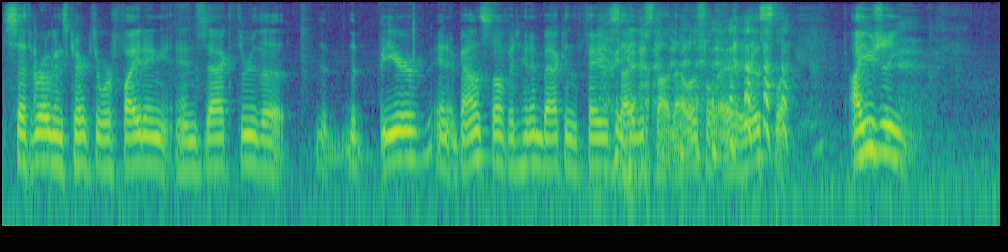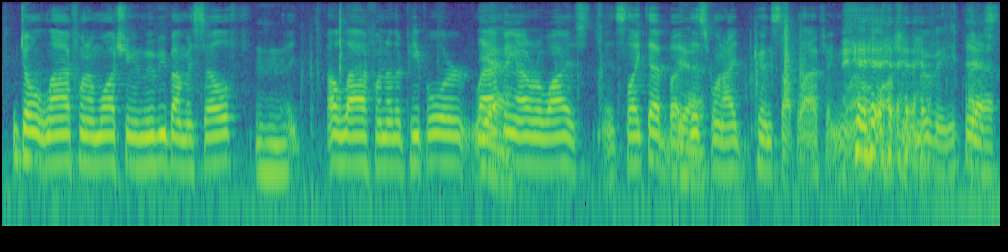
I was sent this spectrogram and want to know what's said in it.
Seth Rogen's character were fighting, and Zach threw the, the, the beer and it bounced off and hit him back in the face. I just thought that was hilarious. like, I usually don't laugh when I'm watching a movie by myself. Mhm. I'll laugh when other people are laughing. I don't know why it's it's like that, but Yeah. this one I couldn't stop laughing when I was watching the movie. Yeah. just-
